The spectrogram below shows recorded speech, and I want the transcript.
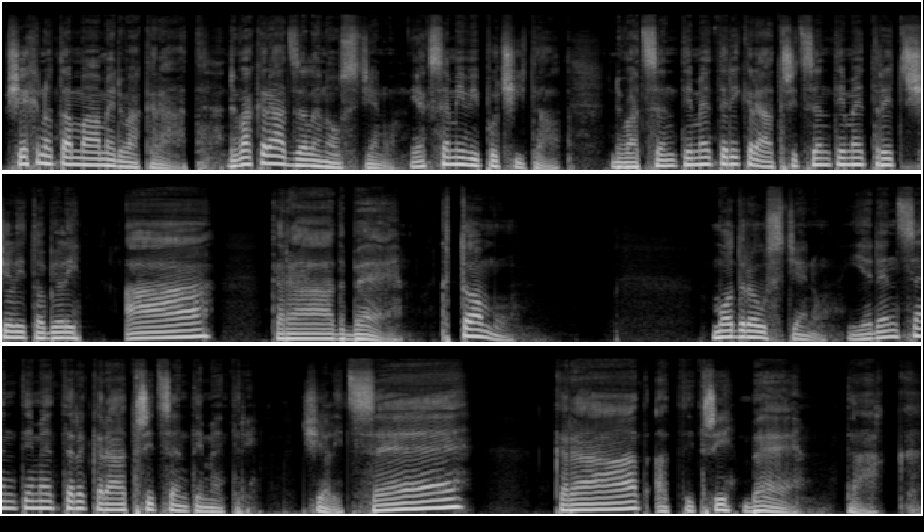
Všechno tam máme dvakrát. Dvakrát zelenou stěnu. Jak jsem ji vypočítal? 2 cm x 3 cm, čili to byly A krát B. K tomu modrou stěnu 1 cm krát 3 cm, čili C krát a ty 3 B. Tak,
